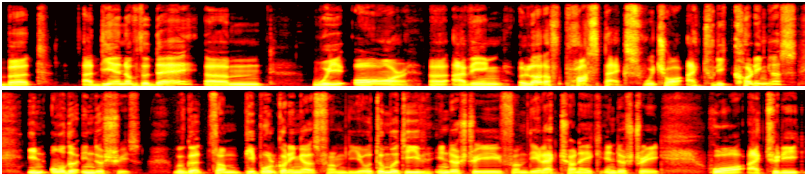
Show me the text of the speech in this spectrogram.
But at the end of the day, um, we are uh, having a lot of prospects which are actually calling us in other industries. We've got some people calling us from the automotive industry, from the electronic industry, who are actually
